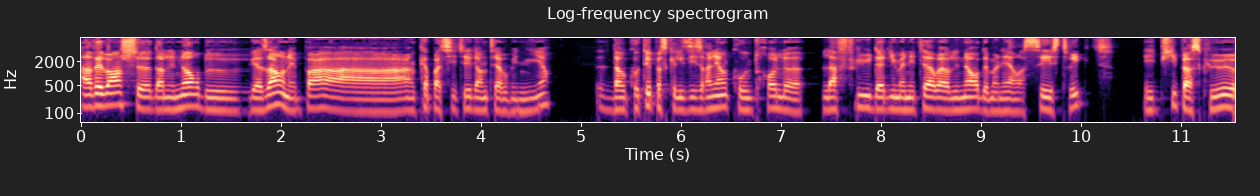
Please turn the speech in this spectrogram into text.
En revanche, dans le nord de Gaza, on n'est pas en capacité d'intervenir. D'un côté, parce que les Israéliens contrôlent l'afflux d'aide humanitaire vers le nord de manière assez stricte. Et puis parce que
